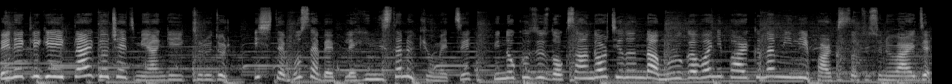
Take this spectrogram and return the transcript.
Benekli geyikler göç etmeyen geyik türüdür. İşte bu sebeple Hindistan hükümeti 1994 yılında Murugavani Parkı'na milli park statüsünü verdi.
